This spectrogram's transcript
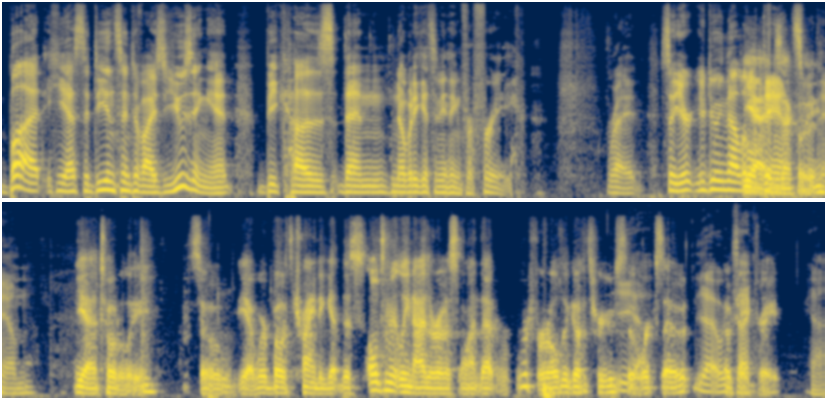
but he has to de-incentivize using it because then nobody gets anything for free right so you're you're doing that little Yeah, dance with exactly. him yeah, totally. So yeah, we're both trying to get this. Ultimately, neither of us want that referral to go through, so Yeah. it works out. yeah Okay, exactly great. Yeah.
